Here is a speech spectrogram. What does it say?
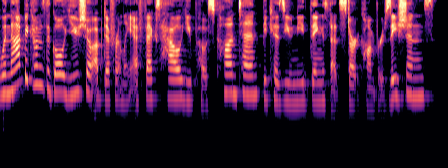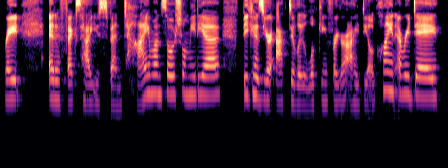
When that becomes the goal, you show up differently. It affects how you post content because you need things that start conversations, right? It affects how you spend time on social media because you're actively looking for your ideal client every day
